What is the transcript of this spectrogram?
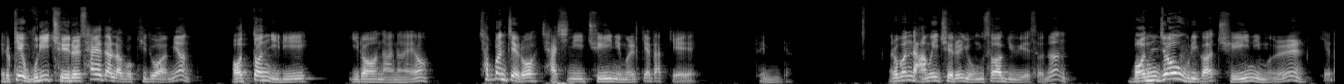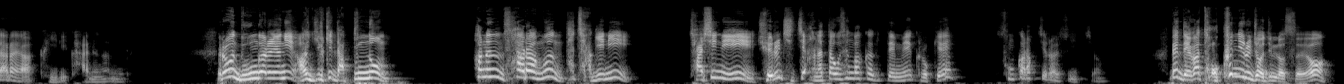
이렇게 우리 죄를 사해달라고 기도하면 어떤 일이 일어나나요? 첫 번째로 자신이 죄인임을 깨닫게 됩니다. 여러분, 남의 죄를 용서하기 위해서는 먼저 우리가 죄인임을 깨달아야 그 일이 가능합니다. 여러분, 누군가를 향해, 아, 이렇게 나쁜 놈! 하는 사람은 다 자기니, 자신이 죄를 짓지 않았다고 생각하기 때문에 그렇게 손가락질 할 수 있죠. 근데 내가 더 큰 일을 저질렀어요.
